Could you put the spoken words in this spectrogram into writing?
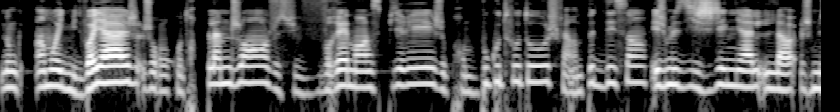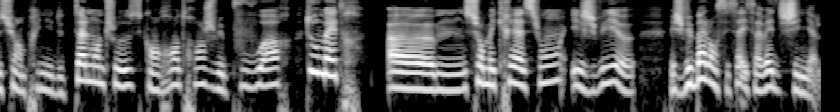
Donc un mois et demi de voyage, je rencontre plein de gens, je suis vraiment inspirée, je prends beaucoup de photos, je fais un peu de dessin et je me dis génial, là je me suis imprégnée de tellement de choses qu'en rentrant je vais pouvoir tout mettre euh, sur mes créations et je vais, euh, mais je vais balancer ça et ça va être génial.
